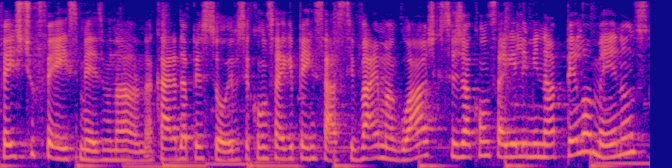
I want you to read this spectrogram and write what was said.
face to face mesmo, na, na cara da pessoa, e você consegue pensar se vai magoar, acho que você já consegue eliminar pelo menos,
